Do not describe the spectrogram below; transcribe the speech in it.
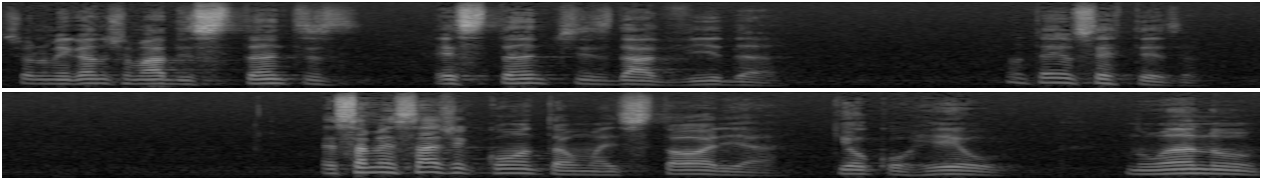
se eu não me engano, chamado Estantes, Estantes da Vida. Não tenho certeza. Essa mensagem conta uma história que ocorreu no ano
